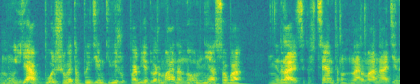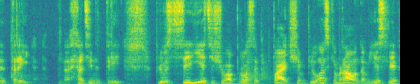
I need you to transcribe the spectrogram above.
Ну, я больше в этом поединке вижу победу Армана, но мне особо не нравится коэффициент на Армана 1,3. 1,3. Плюс есть еще вопросы по чемпионским раундам. Если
